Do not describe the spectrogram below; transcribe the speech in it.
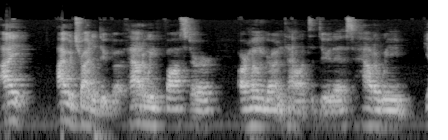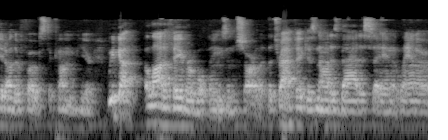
I I would try to do both. How do we foster our homegrown talent to do this? How do we get other folks to come here? We've got a lot of favorable things in Charlotte. The traffic is not as bad as say in Atlanta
